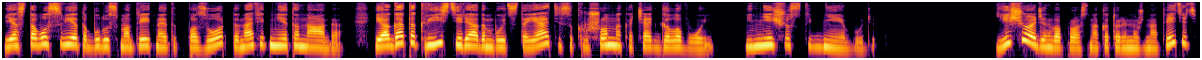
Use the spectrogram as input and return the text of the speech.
Я с того света буду смотреть на этот позор, да нафиг мне это надо. И Агата Кристи рядом будет стоять и сокрушенно качать головой и мне еще стыднее будет. Еще один вопрос, на который нужно ответить.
